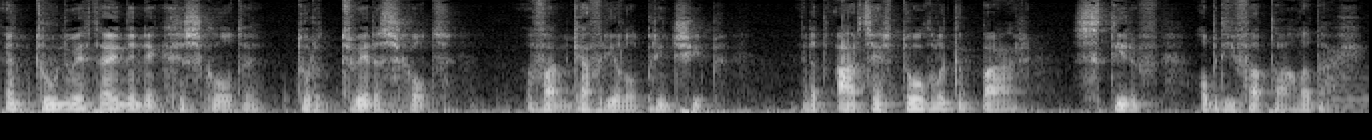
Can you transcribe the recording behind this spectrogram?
En toen werd hij in de nek geschoten door het tweede schot van Gavrilo Princip. En het aartshertogelijke paar stierf op die fatale dag.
